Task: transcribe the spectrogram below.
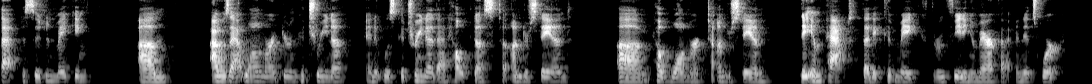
that decision making. Um, I was at Walmart during Katrina, and it was Katrina that helped us to understand, uh, help Walmart to understand the impact that it could make through Feeding America and its work.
